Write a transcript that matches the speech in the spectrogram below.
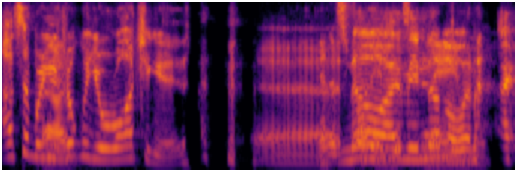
I said, were you Uh, drunk when you were watching it? uh, no, funny, I this mean no. name- When I,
